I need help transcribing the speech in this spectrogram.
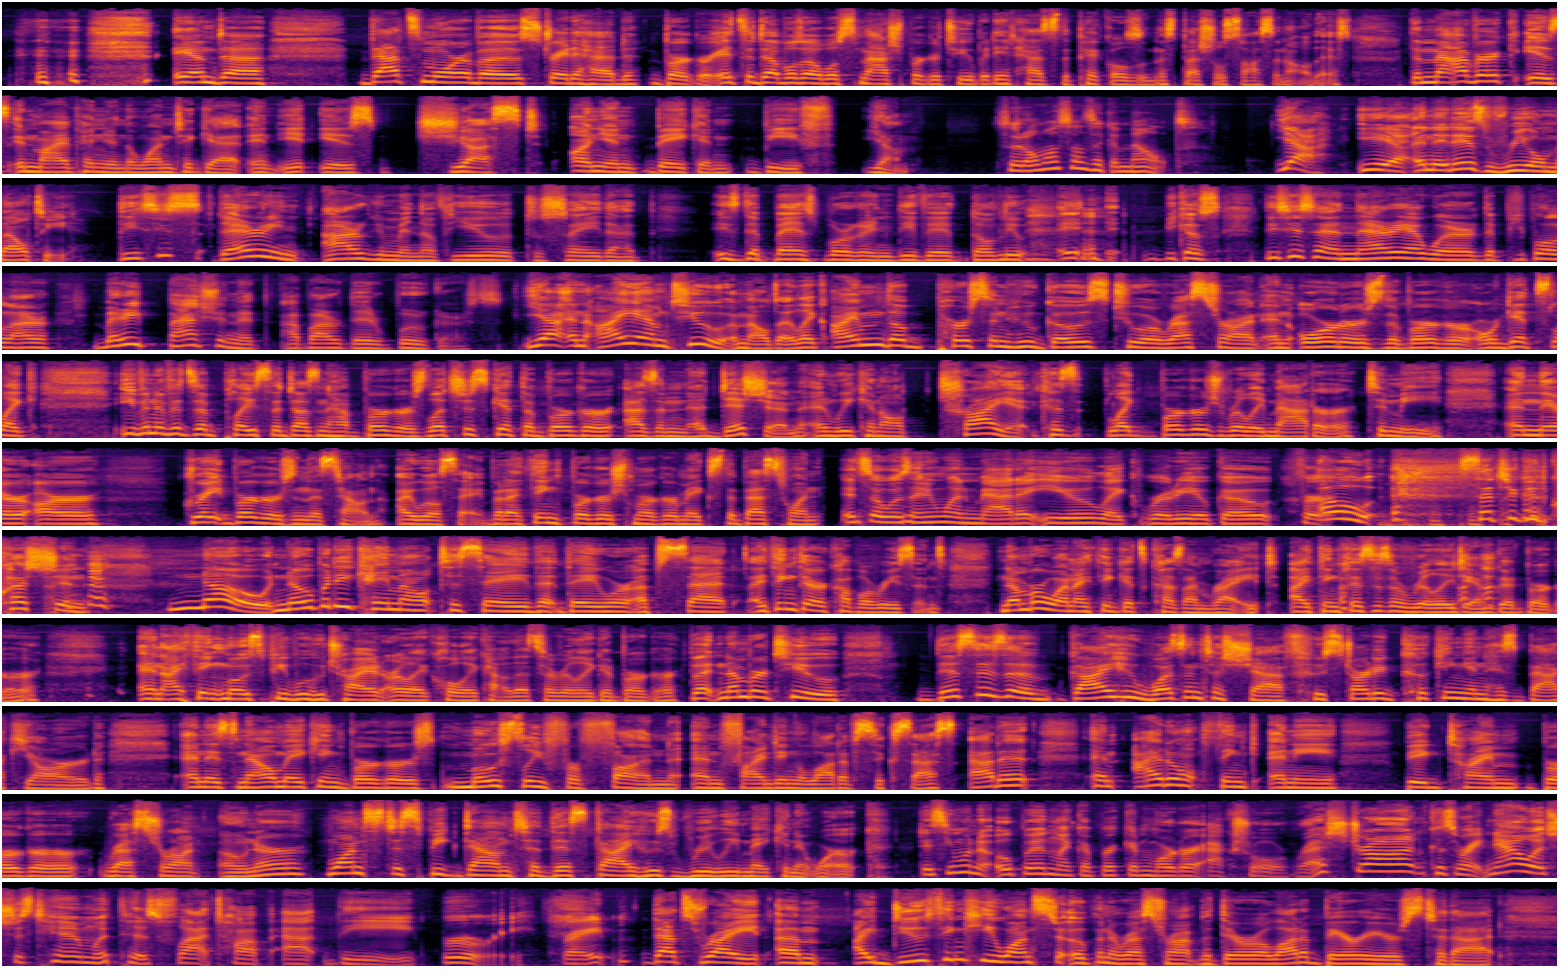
and uh, that's more of a straight ahead burger. It's a double double smash burger too, but it has the pickles and the special sauce and all this. The Maverick is, in my opinion, the one to get, and it is just onion, bacon, beef, yum. So it almost sounds like a melt. Yeah, yeah, and it is real melty. This is daring argument of you to say that it's the best burger in DFW it, it, because this is an area where the people are very passionate about their burgers. Yeah, and I am too, Imelda. Like I'm the person who goes to a restaurant and orders the burger or gets like even if it's a place that doesn't have burgers, let's just get the burger as an addition and we can all try it cuz like burgers really matter to me. And there are great burgers in this town, I will say. But I think Burger Schmurger makes the best one. And so, was anyone mad at you, like Rodeo Goat? For oh, such a good question. No, nobody came out to say that they were upset. I think there are a couple of reasons. Number one, I think it's because I'm right. I think this is a really damn good burger, and I think most people who try it are like, "Holy cow, that's a really good burger." But number two, this is a guy who wasn't a chef who started cooking in his backyard and is now making burgers mostly for fun and finding a lot of success at it. And I don't think any big time burger restaurant owner wants to speak down to this guy who's really making it work. Does he want to open like a brick and mortar actual restaurant? Because right now it's just him with his flat top at the brewery, right? That's right. Um, I do think he wants to open a restaurant, but there are a lot of barriers to that.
